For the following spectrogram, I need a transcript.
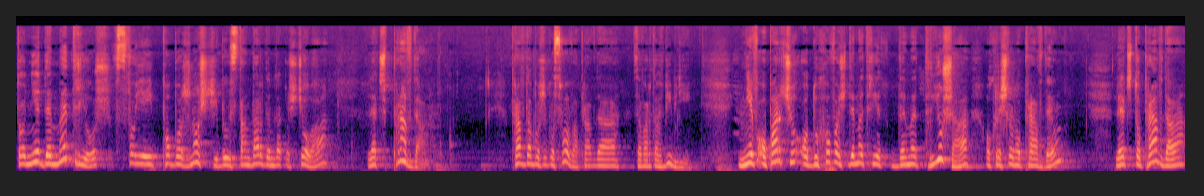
to nie Demetriusz w swojej pobożności był standardem dla Kościoła, lecz prawda. Prawda Bożego Słowa, prawda zawarta w Biblii. Nie w oparciu o duchowość Demetri Demetriusza określono prawdę, lecz to prawda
